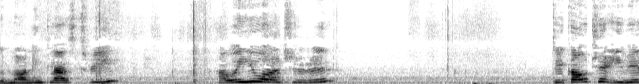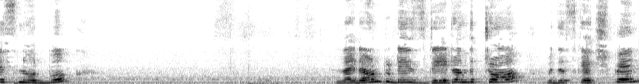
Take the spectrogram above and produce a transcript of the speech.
Good morning, class 3. How are you all, children? Take out your EVS notebook. Write down today's date on the top with a sketch pen.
